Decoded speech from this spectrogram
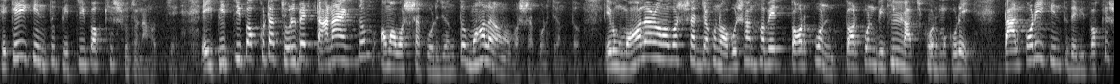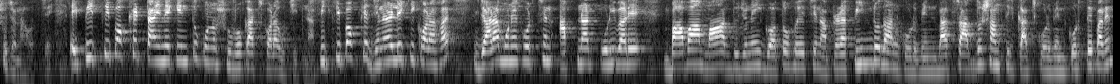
থেকেই কিন্তু পিতৃপক্ষের সূচনা হচ্ছে। এই পিতৃপক্ষটা চলবে টানা একদম অমাবস্যা পর্যন্ত মহালয়া অমাবস্যা পর্যন্ত। এবং মহালয়া অমাবস্যার যখন অবসান হবে তর্পণ তর্পণ বিধি কাজকর্ম করে তারপরেই কিন্তু দেবীপক্ষের সূচনা হচ্ছে। এই পিতৃপক্ষের টাইমে কিন্তু কোনো শুভ কাজ করা উচিত না। পিতৃপক্ষে জেনারেলি কি করা হয়? যারা মনে করছেন আপনার পরিবারে বাবা মা দুজনেই গত হয়েছেন আপনারা পিণ্ডদান করবেন বা শ্রাদ্ধ শান্তির কাজ করবেন করতে পারেন।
